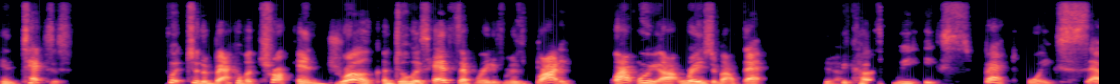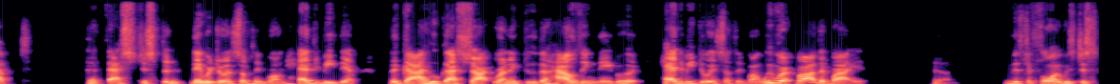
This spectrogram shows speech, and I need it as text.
in Texas put to the back of a truck and drug until his head separated from his body. Why were we outraged about that? Yeah. Because we expect or accept that that's just the, they were doing something wrong. Had to be them. The guy who got shot running through the housing neighborhood had to be doing something wrong. We weren't bothered by it. Yeah. Mr. Floyd was just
